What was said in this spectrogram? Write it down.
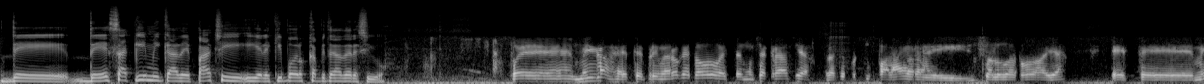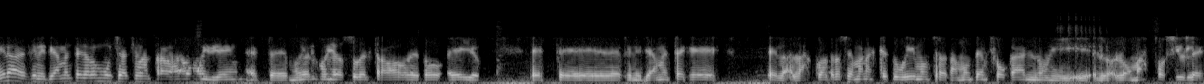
de, esa química de Pachi y el equipo de los capitanes de Recibo? Pues mira, este, primero que todo, este, muchas gracias, gracias por tus palabras y un saludo a todos allá. Este, mira, definitivamente que los muchachos han trabajado muy bien, este, muy orgulloso del trabajo de todos ellos. Este, definitivamente que eh, las cuatro semanas que tuvimos tratamos de enfocarnos y, lo, más posible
